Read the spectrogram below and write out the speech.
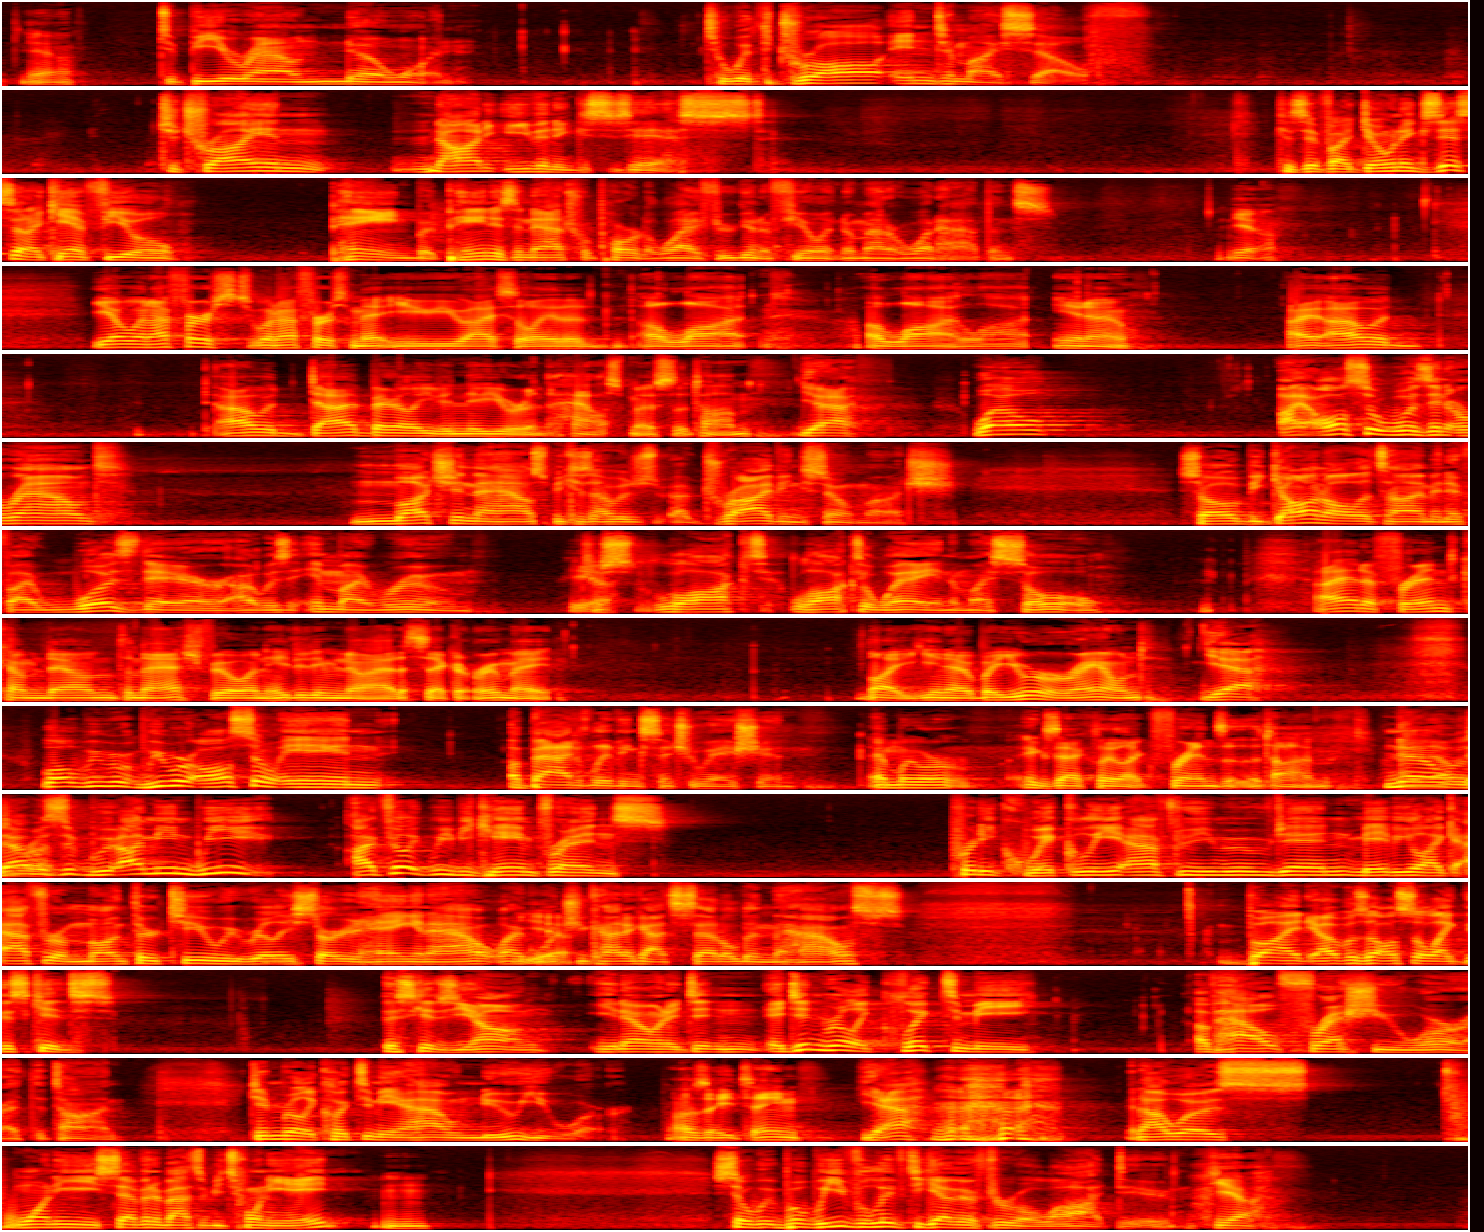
Yeah. to be around no one, to withdraw into myself, to try and not even exist. Because if I don't exist, then I can't feel pain, but pain is a natural part of life. You're going to feel it no matter what happens. Yeah. Yeah, when I first when I first met you, you isolated a lot, a lot, a lot. You know, I, I would, I would, I barely even knew you were in the house most of the time. Yeah. Well, I also wasn't around much in the house because I was uh, driving so much. So I would be gone all the time, and if I was there, I was in my room, Yeah. just locked, locked away into my soul. I had a friend come down to Nashville, and he didn't even know I had a second roommate. Like you know, but you were around. Yeah. Well, we were we were also in a bad living situation. And we weren't exactly like friends at the time. No, that a was, real- I mean, we. I feel like we became friends pretty quickly after you moved in. Maybe like after a month or two, we really started hanging out. Like Yeah. once you kind of got settled in the house. But I was also like, this kid's, this kid's young, you know, and it didn't, it didn't really click to me of how fresh you were at the time. It didn't really click to me how new you were. I was eighteen. Yeah. and I was 27, about to be 28. Mm-hmm. So, we, but we've lived together through a lot, dude. Yeah.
